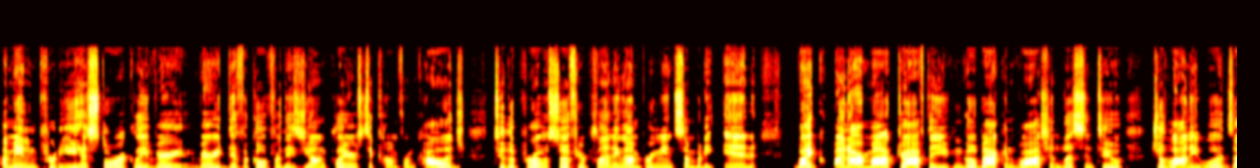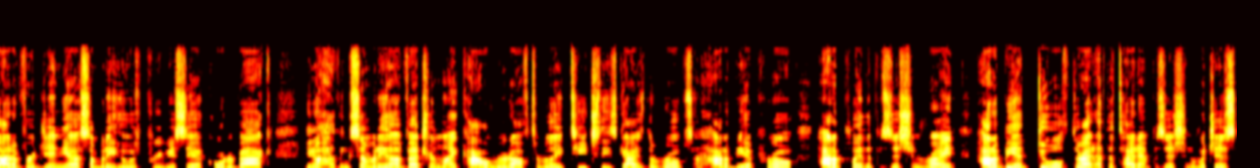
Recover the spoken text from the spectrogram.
I mean, pretty historically very, very difficult for these young players to come from college to the pros. So if you're planning on bringing somebody in like in our mock draft that you can go back and watch and listen to Jelani Woods out of Virginia, somebody who was previously a quarterback. You know, having somebody, a veteran like Kyle Rudolph, to really teach these guys the ropes on how to be a pro, how to play the position right, how to be a dual threat at the tight end position, which is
